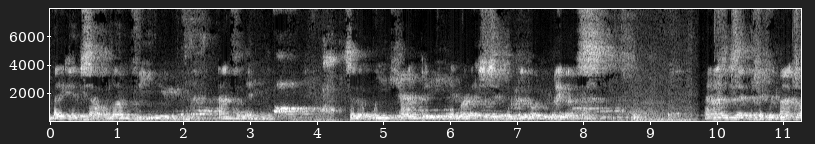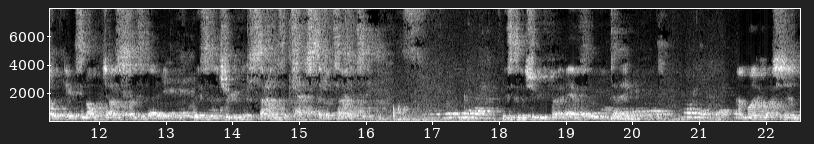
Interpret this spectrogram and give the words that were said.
made himself known for you and for me. So that we can be in relationship with the God who made us. And as we said, with Matt Dog, it's not just for today. This is a truth that stands the test of eternity. This is a truth for every day. And my question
